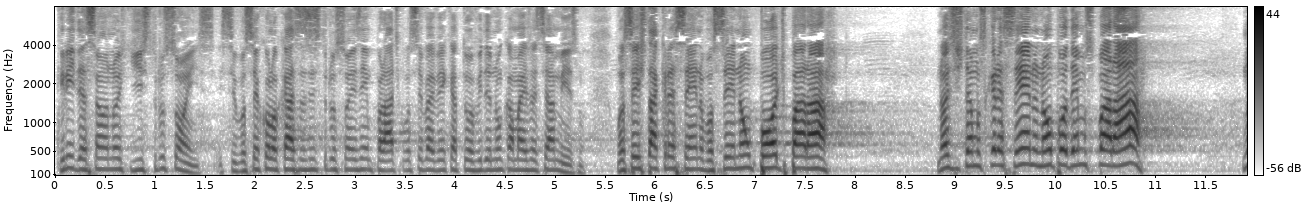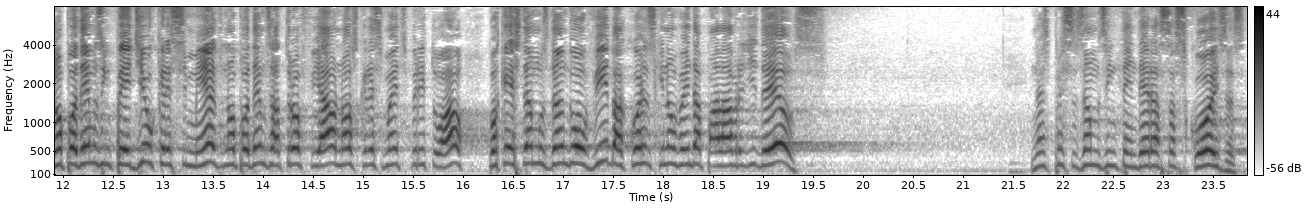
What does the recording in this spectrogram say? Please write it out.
Querida, essa é uma noite de instruções. E se você colocar essas instruções em prática, você vai ver que a tua vida nunca mais vai ser a mesma. Você está crescendo, você não pode parar. Nós estamos crescendo, não podemos parar não podemos impedir o crescimento, não podemos atrofiar o nosso crescimento espiritual, porque estamos dando ouvido a coisas que não vêm da palavra de Deus. Nós precisamos entender essas coisas,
